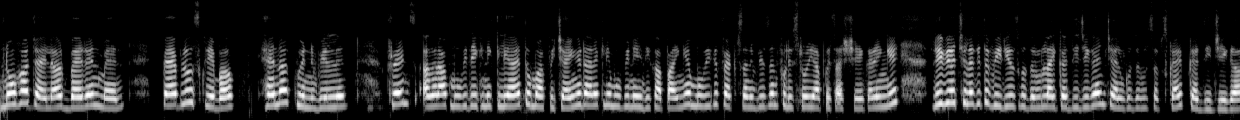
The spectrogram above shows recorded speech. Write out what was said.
Noah Taylor Byron Mann Pablo Schreiber Hannah Quinlivan friends अगर आप मूवी देखने के लिए आए तो माफ़ी चाहेंगे डायरेक्टली मूवी नहीं दिखा पाएँगे। मूवी के facts and reviews and full story आपके साथ शेयर करेंगे। रिव्यू अच्छी लगी तो वीडियोस को ज़रूर लाइक कर दीजिएगा एंड चैनल को ज़रूर सब्सक्राइब कर दीजिएगा।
